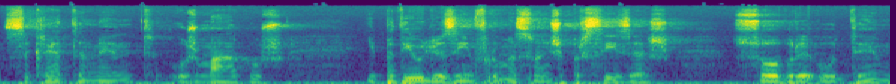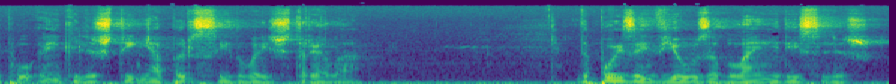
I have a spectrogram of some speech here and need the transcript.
secretamente os magos e pediu-lhes informações precisas sobre o tempo em que lhes tinha aparecido a estrela. Depois enviou-os a Belém e disse-lhes:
